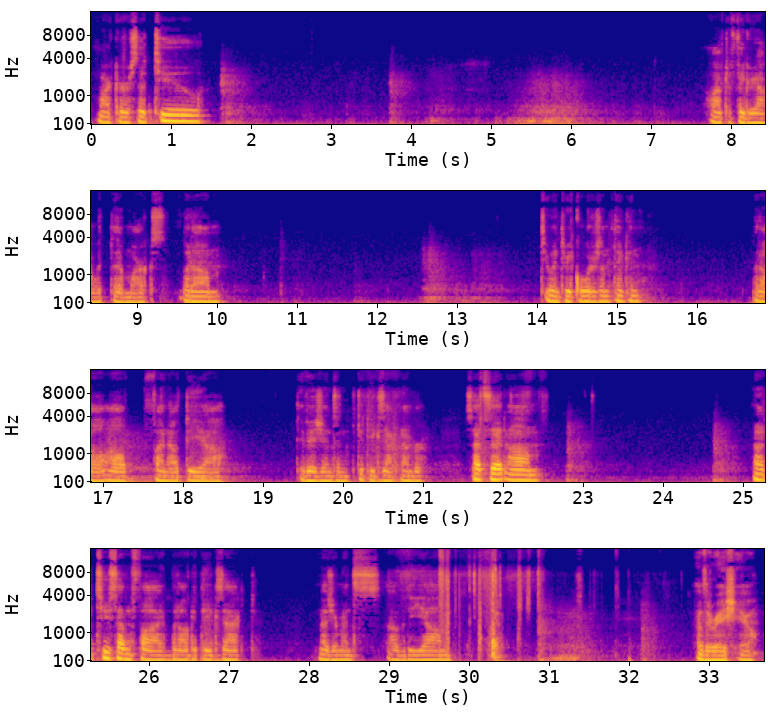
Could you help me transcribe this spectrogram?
marker. So two. I'll have to figure out with the marks, but um, two and three quarters. I'm thinking, but I'll I'll find out the uh, divisions and get the exact number. So that's it. Um, uh, 275, but I'll get the exact measurements of the um, of the ratio.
